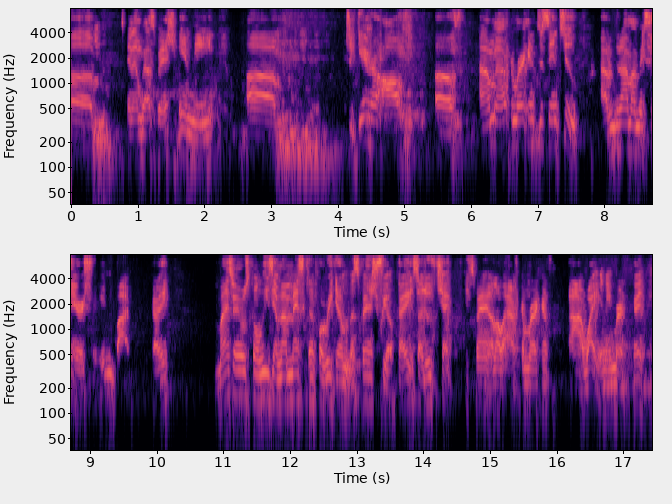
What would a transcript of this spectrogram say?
um, and I'm got Spanish in me um, to get her off of. I'm African American descent too. I don't deny my mixed heritage for anybody. Okay, my Spanish was from Louisiana. I'm not Mexican, Puerto Rican, I'm a Spanish free, okay? So I do check Hispanic along with African American, uh, white, and American, okay?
